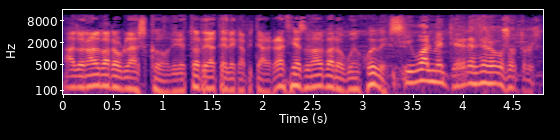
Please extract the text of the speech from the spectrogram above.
a don Álvaro Blasco, director de ATL Capital. Gracias, don Álvaro. Buen jueves. Igualmente, gracias a vosotros.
